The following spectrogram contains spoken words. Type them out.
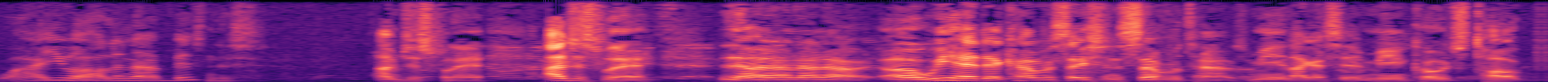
Why are you all in our business? I'm just playing. I just play. No, no, no, no. Oh, we had that conversation several times. Me, and like I said, me and Coach talked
